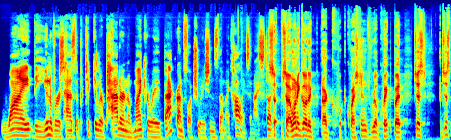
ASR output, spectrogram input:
why the universe has the particular pattern of microwave background fluctuations that my colleagues and I study. So, so I want to go to our qu- questions real quick, but just just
